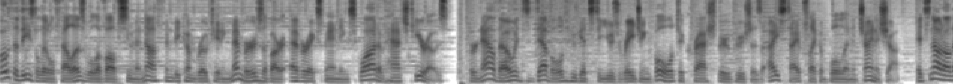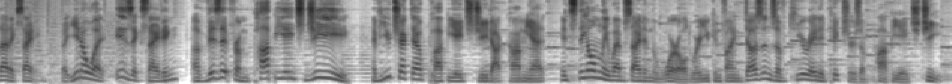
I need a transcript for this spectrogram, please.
Both of these little fellas will evolve soon enough and become rotating members of our ever expanding squad of hatched heroes. For now, though, it's Deviled who gets to use Raging Bull to crash through Grusha's ice types like a bull in a china shop. It's not all that exciting. But you know what is exciting? A visit from Poppy HG! Have you checked out poppyhg.com yet? It's the only website in the world where you can find dozens of curated pictures of Poppy HG.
